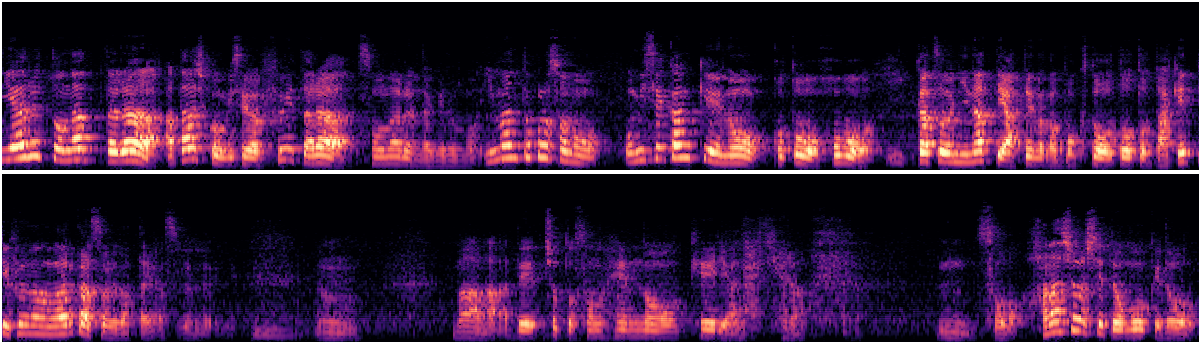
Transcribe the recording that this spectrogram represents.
やるとなったら新しくお店が増えたらそうなるんだけども今のところそのお店関係のことをほぼ一括を担ってやってるのが僕と弟だけっていう風なのがあるからそれだったりはするんだよね。うん。まあでちょっとその辺の経理は何やらうんそう。話をしてて思うけど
